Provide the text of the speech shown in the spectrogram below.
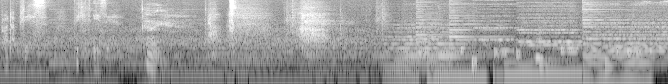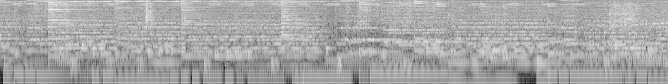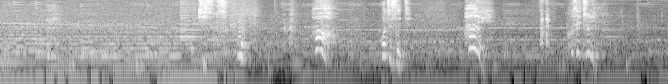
Brother, please. Take it easy. Hi. What is it? Hey, what's a dream?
